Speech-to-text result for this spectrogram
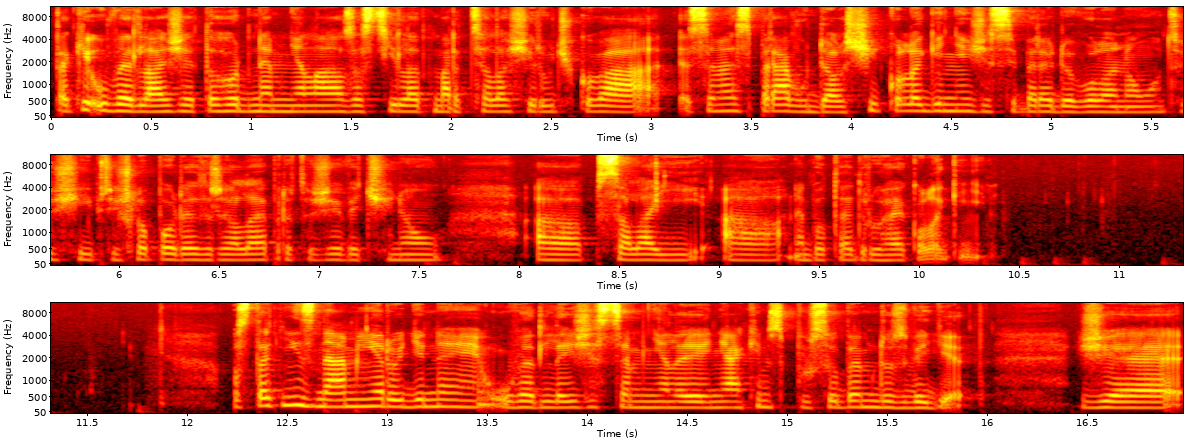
Taky uvedla, že toho dne měla zasílat Marcela Širučková SMS zprávu další kolegyně, že si bere dovolenou, což jí přišlo podezřelé, protože většinou uh, psala jí a nebo té druhé kolegyni. Ostatní známí rodiny uvedli, že se měli nějakým způsobem dozvědět, že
